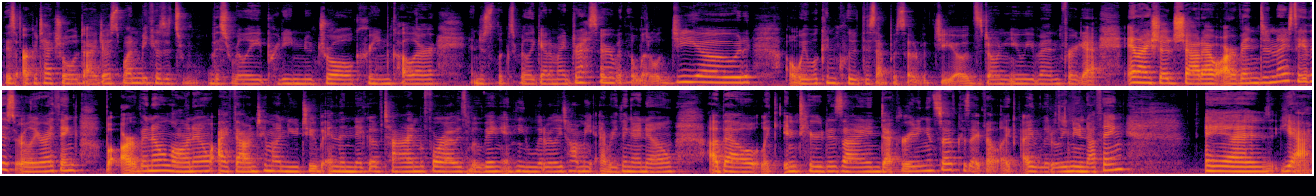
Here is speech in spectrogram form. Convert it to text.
this architectural digest one because it's this really pretty neutral cream color and just looks really good on my dresser with a little geode. Oh, we will conclude this episode with geodes, don't you even forget. And I should shout out Arvin. Didn't I say this earlier, I think? But Arvin Olano, I found him on YouTube in the nick of time before I was moving and he literally taught me everything I know about like interior design and decorating and stuff because I felt like I literally knew nothing. And yeah,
